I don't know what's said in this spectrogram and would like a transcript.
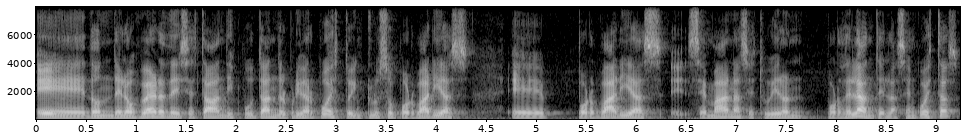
eh, donde los verdes estaban disputando el primer puesto, incluso por varias, eh, por varias semanas estuvieron por delante en las encuestas.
